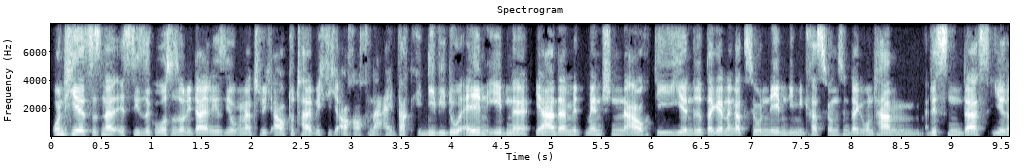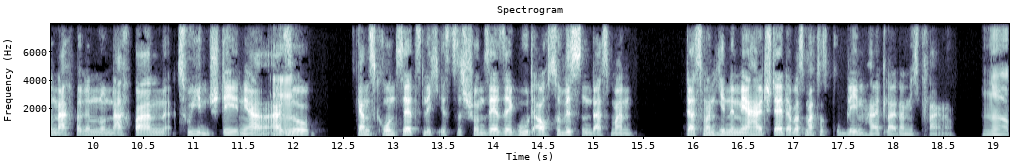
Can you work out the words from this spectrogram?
Und hier ist es ist diese große Solidarisierung natürlich auch total wichtig, auch auf einer einfach individuellen Ebene, ja, damit Menschen auch, die hier in dritter Generation neben die Migrationshintergrund haben, wissen, dass ihre Nachbarinnen und Nachbarn zu ihnen stehen, ja. Also mhm ganz grundsätzlich ist es schon sehr, sehr gut, auch zu wissen, dass man, dass man hier eine Mehrheit stellt, aber es macht das Problem halt leider nicht kleiner. Ja.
